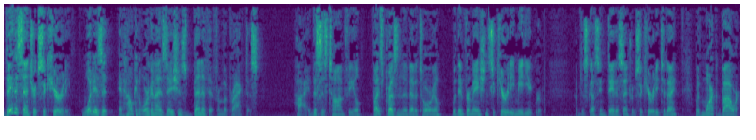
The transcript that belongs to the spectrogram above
Data-centric security. What is it and how can organizations benefit from the practice? Hi, this is Tom Field, Vice President of Editorial with Information Security Media Group. I'm discussing data-centric security today with Mark Bower.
